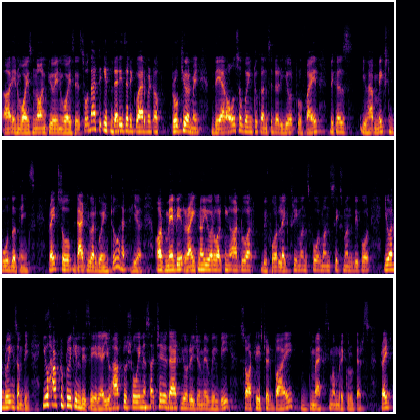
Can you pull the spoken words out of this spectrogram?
Uh, invoice, non-PO invoices. So that if there is a requirement of procurement they are also going to consider your profile because you have mixed both the things right? So that you are going to here or maybe right now you are working R2R before like three months four months six months before you are doing something. You have to tweak in this area. You have to show in a such a way that your resume will be shortlisted by maximum recruiters right?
